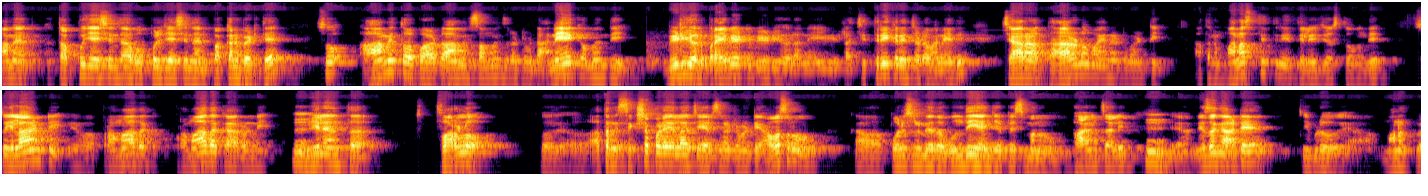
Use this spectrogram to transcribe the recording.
ఆమె తప్పు చేసిందా ఒప్పులు చేసిందా అని పక్కన పెడితే సో ఆమెతో పాటు ఆమెకు సంబంధించినటువంటి అనేక మంది వీడియోలు ప్రైవేట్ వీడియోలు అనేవి ఇట్లా చిత్రీకరించడం అనేది చాలా దారుణమైనటువంటి అతని మనస్థితిని తెలియజేస్తూ ఉంది. సో ఇలాంటి ప్రమాద ప్రమాదకారుణ్ణి. వీలైనంత త్వరలో సో, అతనికి శిక్ష పడేలా చేయాల్సినటువంటి అవసరం పోలీసుల మీద ఉంది అని చెప్పేసి మనం భావించాలి. నిజంగా అంటే ఇప్పుడు మనకు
